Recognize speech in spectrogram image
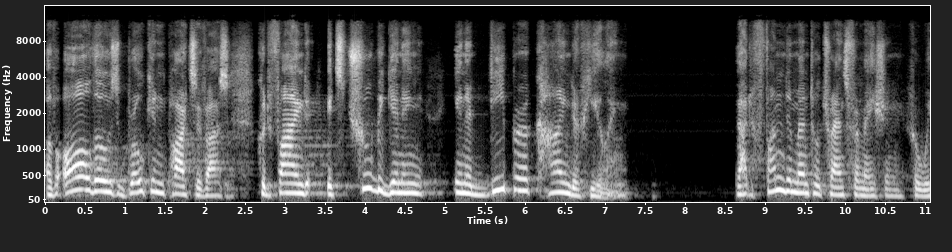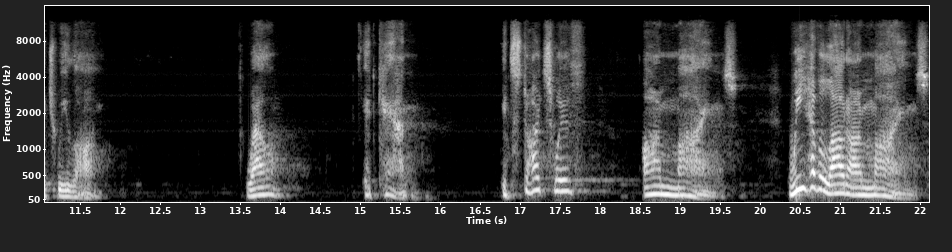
of all those broken parts of us could find its true beginning in a deeper kind of healing that fundamental transformation for which we long? Well, it can. It starts with our minds. We have allowed our minds,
